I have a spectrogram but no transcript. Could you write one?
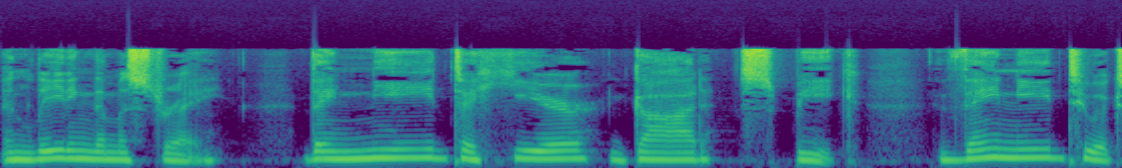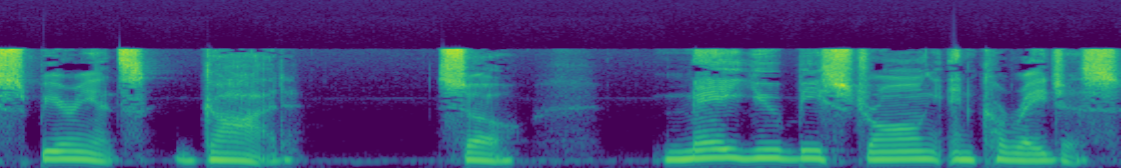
and leading them astray. They need to hear God speak. They need to experience God. So, may you be strong and courageous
